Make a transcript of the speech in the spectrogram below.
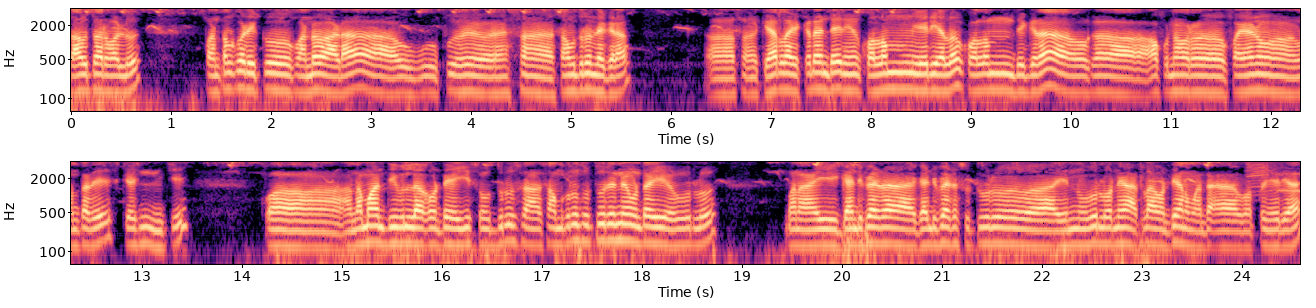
తాగుతారు వాళ్ళు. పంటలు కూడా ఎక్కువ పండవు ఆడ ఉప్పు స- సముద్రం దగ్గర. కేరళ ఎక్కడంటే నేను కొల్లం ఏరియాలో కొల్లం దగ్గర ఒక హాఫ్ అన్ అవర్ ప్రయాణం ఉంటుంది స్టేషన్ నుంచి. అండమాన్ దీవులు లేకుంటే ఈ సముద్రం సముద్రం చుట్టూరునే ఉంటాయి ఈ ఊర్లు. మన ఈ గండిపేట గండిపేట చుట్టూరు ఎన్ని ఊర్లు ఉన్నాయి అట్లా ఉంటాయి అనమాట మొత్తం ఏరియా.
